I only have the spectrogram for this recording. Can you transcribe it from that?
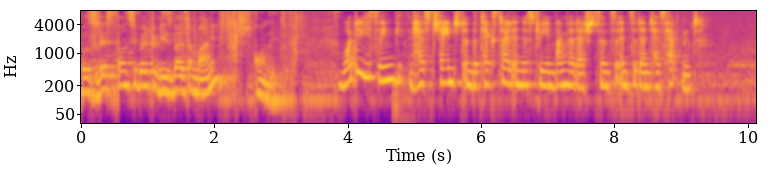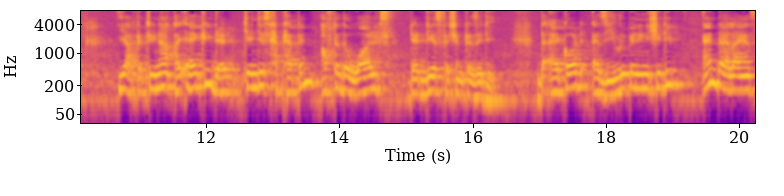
was responsible to disburse the money only. What do you think has changed in the textile industry in Bangladesh since the incident has happened? Yeah, Katrina, I agree that changes have happened after the world's deadliest fashion tragedy. The Accord as European initiative and the Alliance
